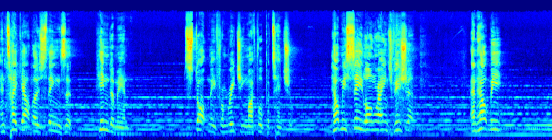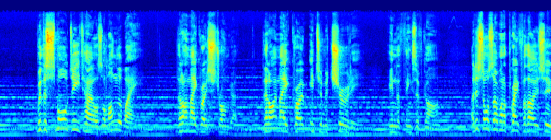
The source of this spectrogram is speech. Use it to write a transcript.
and take out those things that hinder me and stop me from reaching my full potential. Help me see long range vision and help me with the small details along the way that I may grow stronger, that I may grow into maturity in the things of God. I just also want to pray for those who,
